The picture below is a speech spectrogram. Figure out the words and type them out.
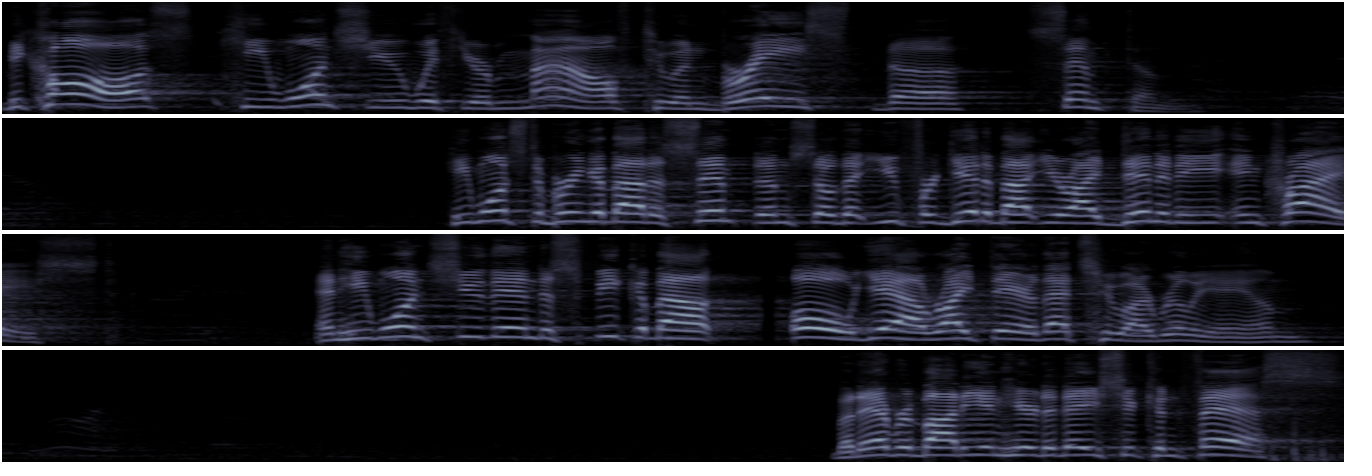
Because he wants you with your mouth to embrace the symptom. He wants to bring about a symptom so that you forget about your identity in Christ. And He wants you then to speak about, oh, yeah, right there, that's who I really am. But everybody in here today should confess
